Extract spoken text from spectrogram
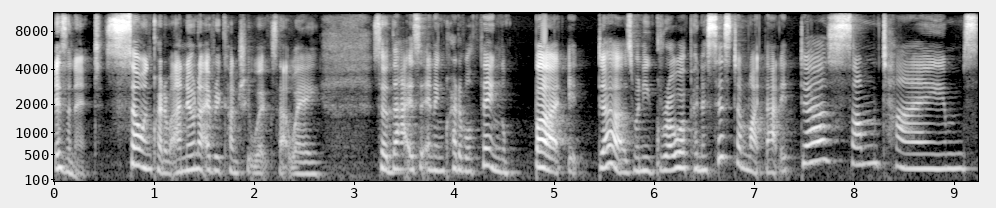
isn't it? So incredible. I know not every country works that way. So that is an incredible thing. But it does, when you grow up in a system like that, it does sometimes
